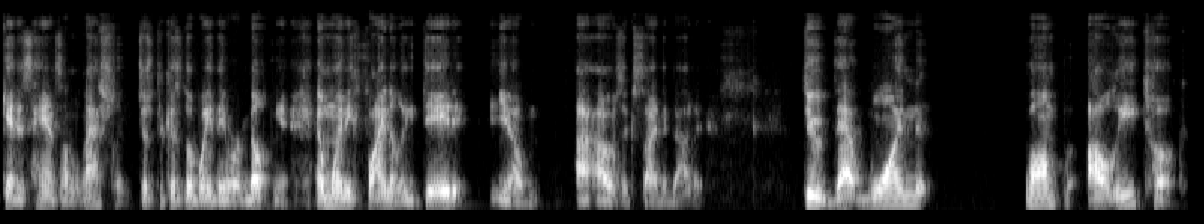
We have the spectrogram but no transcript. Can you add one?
get his hands on Lashley just because of the way they were milking it. And when he finally did, you know, I, I was excited about it. Dude, that one bump Ali took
